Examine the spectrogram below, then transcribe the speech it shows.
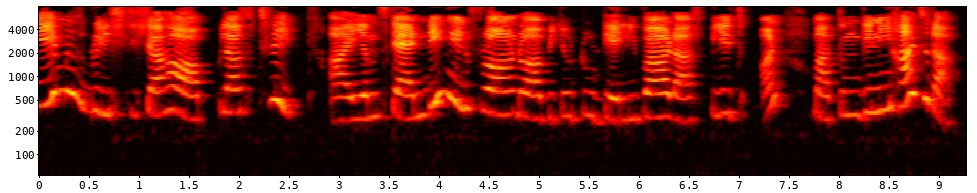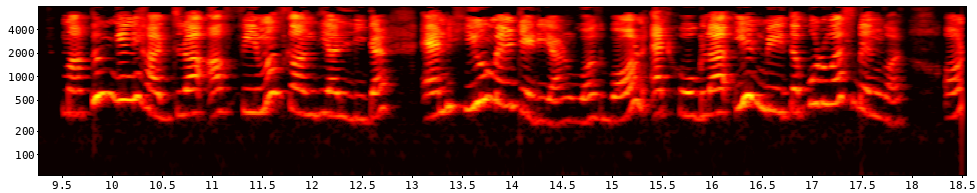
name is Brishti Shaha of class 3. I am standing in front of you to deliver a speech on Matangini Hajra. Matangini Hajra, a famous Gandhian leader and humanitarian, was born at Hogla in Mirzapur, West Bengal on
